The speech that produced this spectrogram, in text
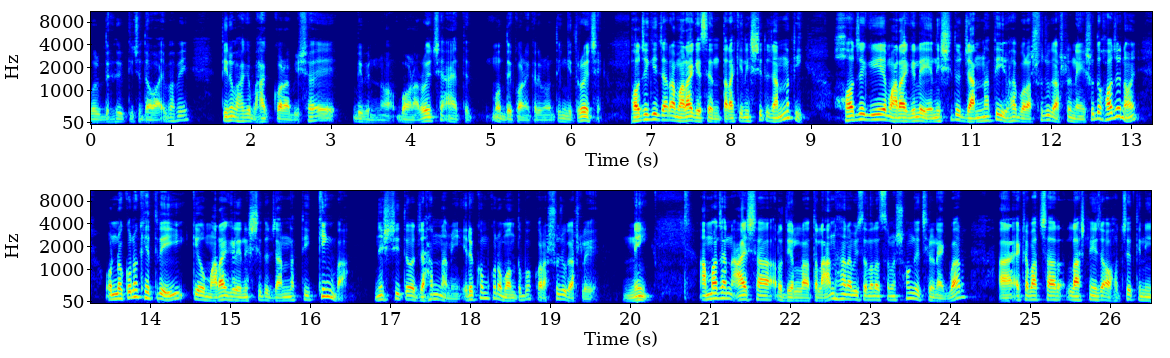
গরিবদের কিছু দেওয়া, এভাবে তিন ভাগে ভাগ করা বিষয়ে বিভিন্ন বর্ণা রয়েছে, আয়াতের মধ্যে কণেকারের মধ্যে ইঙ্গিত রয়েছে। হজে গিয়ে যারা মারা গেছেন, তারা কি নিশ্চিত জান্নাতি? হজে গিয়ে মারা গেলে নিশ্চিত জান্নাতি এভাবে বলার সুযোগ আসলে নেই। শুধু হজে নয়, অন্য কোনো ক্ষেত্রেই কেউ মারা গেলে নিশ্চিত জান্নাতি কিংবা নিশ্চিত জাহান্নামি এরকম কোনো মন্তব্য করার সুযোগ আসলে নেই। আম্মাজান আয়েশা রদিয়াল্লাহ তালা আনহা নবী আসলামের সঙ্গে ছিলেন একবার। একটা বাচ্চার লাশ নিয়ে যাওয়া হচ্ছে। তিনি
